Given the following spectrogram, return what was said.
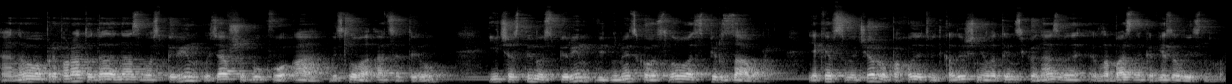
А Новому препарату дали назву аспірин, узявши букву А від слова ацетил і частину спірин від німецького слова спірзаур, яке в свою чергу походить від колишньої латинської назви лабазника в'язолисного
